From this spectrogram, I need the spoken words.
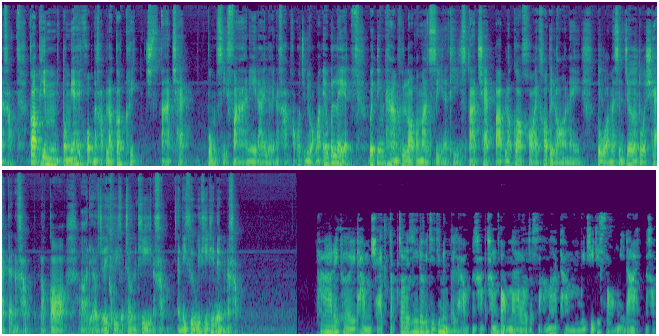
นะครับ ก็พิมพ์ตรงนี้ให้ครบนะครับ แล้วก็คลิก start chat ปุ่มสีฟ้านี้ได้เลยนะครับ เขาก็จะมีบอกว่า average waiting time คือรอประมาณ 4 นาที start chat ปั๊บ แล้วก็คอยเข้าไปรอในตัว messenger ตัว chat นะครับ แล้วก็เดี๋ยวเราจะได้คุยกับเจ้าหน้าที่นะครับ อันนี้คือวิธีที่1นะครับ ถ้าได้เคยทำแชทกับเจ้าหน้าที่ด้วยวิธีที่ 1 ไปแล้วนะครับ ครั้งต่อมาเราจะสามารถทำวิธีที่ 2 นี้ได้นะครับ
